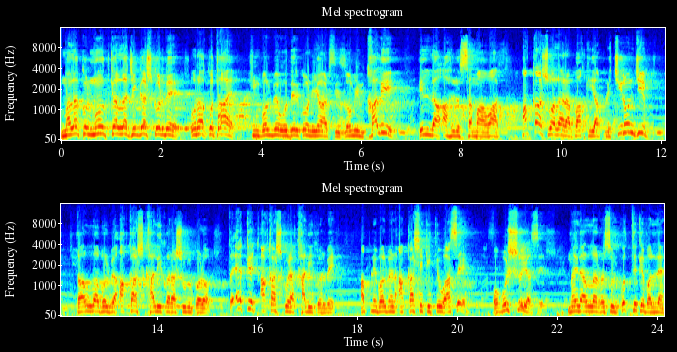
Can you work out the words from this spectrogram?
মালাকুল মৌতকে আল্লাহ জিজ্ঞাসা করবে, ওরা কোথায়? বলবে ওদেরকেও নিয়ে আসছি, জমিন খালি, ইল্লা আহলু সামাওয়াত। আকাশওয়ালারা বাকি, আপনি চিরঞ্জীব। তা আল্লাহ বলবে, আকাশ খালি করা শুরু করো। তো এক এক আকাশ করে খালি করবে। আপনি বলবেন, আকাশে কি কেউ আছে? অবশ্যই আছে। নাইলে আল্লাহ রসুল কোত্থেকে বললেন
